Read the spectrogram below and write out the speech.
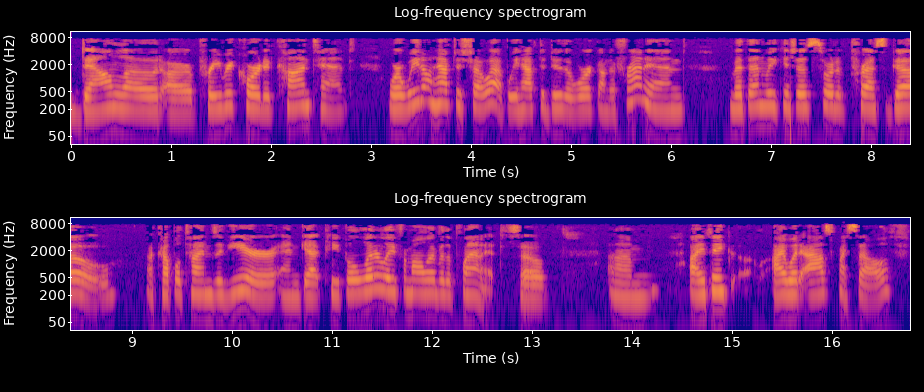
download our pre-recorded content where we don't have to show up. We have to do the work on the front end, but then we can just sort of press go a couple times a year and get people literally from all over the planet. So, um, I think I would ask myself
